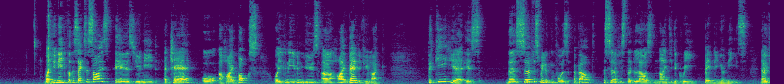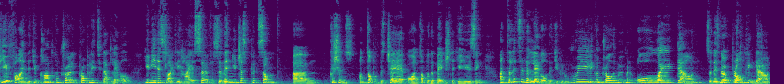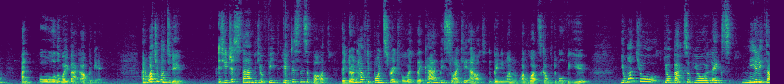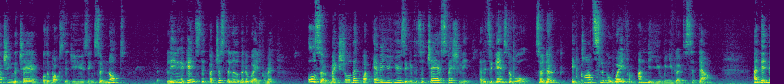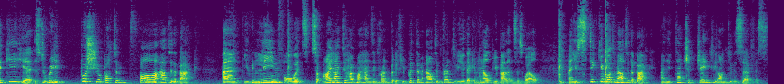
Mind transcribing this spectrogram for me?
What you need for this exercise is you need a chair or a high box, or you can even use a high bed if you like. The key here is the surface we're looking for is about a surface that allows 90 degree bend in your knees. Now, if you find that you can't control it properly to that level, you need a slightly higher surface. So then you just put some um, cushions on top of the chair or on top of the bench that you're using until it's at a level that you can really control the movement all the way down. So there's no plonking down and all the way back up again. And what you want to do is you just stand with your feet hip distance apart. They don't have to point straight forward. They can be slightly out depending on, on what's comfortable for you. You want your, your backs of your legs nearly touching the chair or the box that you're using, so not leaning against it, but just a little bit away from it. Also, make sure that whatever you're using, if it's a chair especially, that it's against a wall. So don't it can't slip away from under you when you go to sit down. And then the key here is to really push your bottom far out to the back and you can lean forwards. So I like to have my hands in front, but if you put them out in front of you, they can help you balance as well. And you stick your bottom out to the back and you touch it gently onto the surface.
